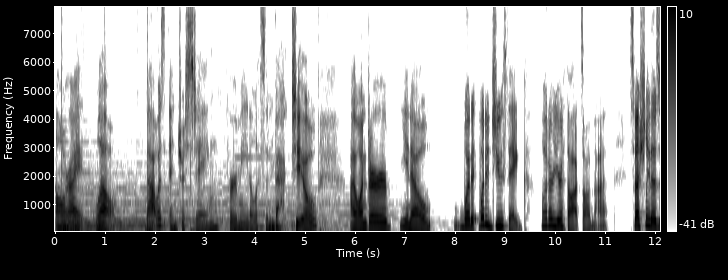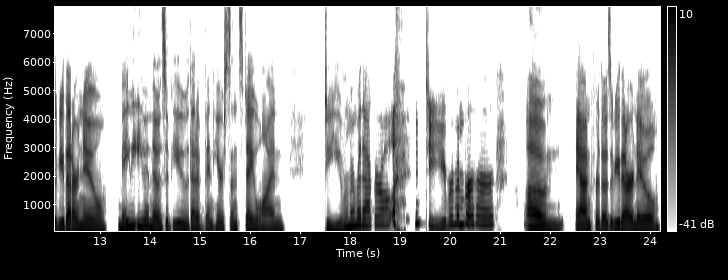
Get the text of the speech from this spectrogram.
All right. Well, that was interesting for me to listen back to. I wonder, you know, what what did you think? What are your thoughts on that? Especially those of you that are new, maybe even those of you that have been here since day 1. Do you remember that girl? do you remember her? Um and for those of you that are new,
